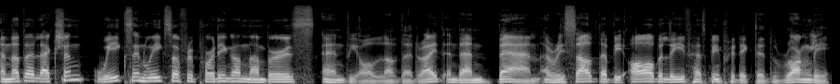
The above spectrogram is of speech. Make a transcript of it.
Another election, weeks and weeks of reporting on numbers, and we all love that, right? And then bam, a result that we all believe has been predicted wrongly.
